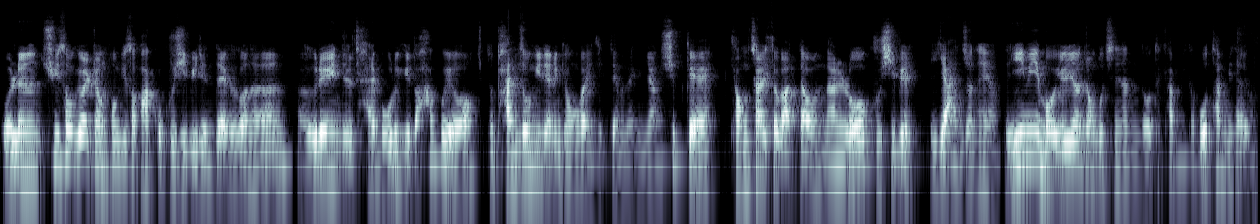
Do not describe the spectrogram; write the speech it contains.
원래는 취소 결정 통지서 받고 90일인데, 그거는 의뢰인들 잘 모르기도 하고요. 또 반송이 되는 경우가 있기 때문에 그냥 쉽게 경찰서 갔다 온 날로 90일. 이게 안전해요. 이미 뭐 1년 정도 지났는데 어떻게 합니까? 못 합니다. 이거는.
